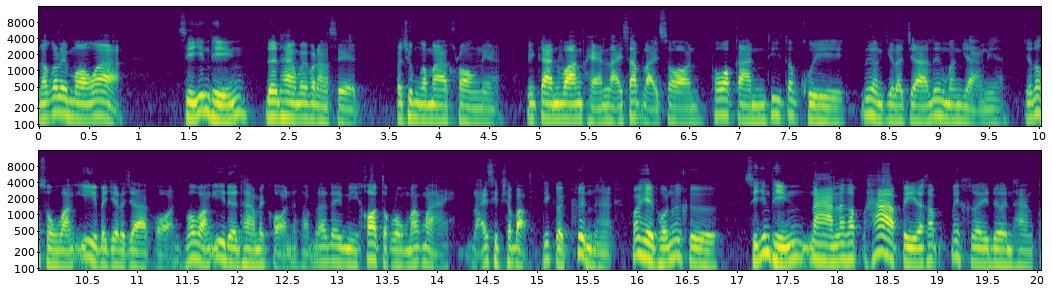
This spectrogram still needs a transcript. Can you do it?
เราก็เลยมองว่าสีจิ้นผิงเดินทางไปฝรั่งเศส ประชุมกับมาครองเนี่ยเป็นการวางแผนหลายซับหลายซ้อน เพราะว่าการที่ต้องคุยเรื่องเจรจาเรื่องบางอย่างเนี่ยจะต้องส่งหวังอี้ไปเจรจาก่อน เพราะหวังอี้เดินทางไปก่อนนะครับ แล้วได้มีข้อตกลงมากมาย หลายสิบฉบับที่เกิดขึ้นนะฮะ เพราะเหตุผลก็คือ สีจิ้นผิงนานแล้วครับ 5 ปีแล้วครับ ไม่เคยเดินทางไป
